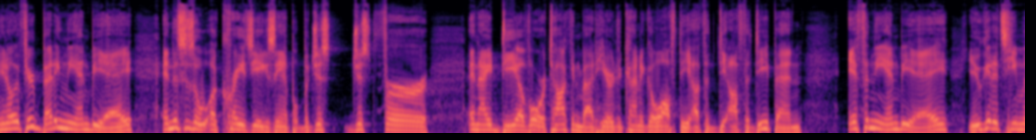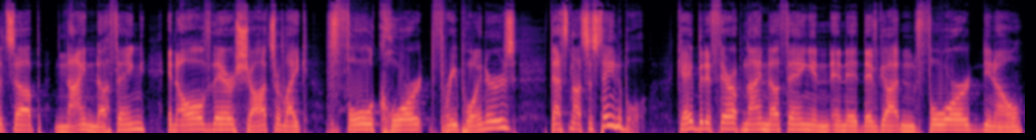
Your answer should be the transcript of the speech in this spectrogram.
You know, if you're betting the NBA, and this is a, a crazy example, but just just for an idea of what we're talking about here to kind of go off the off the off the deep end. If in the NBA you get a team that's up nine nothing and all of their shots are like full court three pointers, that's not sustainable. Okay, but if they're up nine nothing and and they've gotten four, you know,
